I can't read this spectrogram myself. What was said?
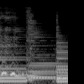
Hehehehe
